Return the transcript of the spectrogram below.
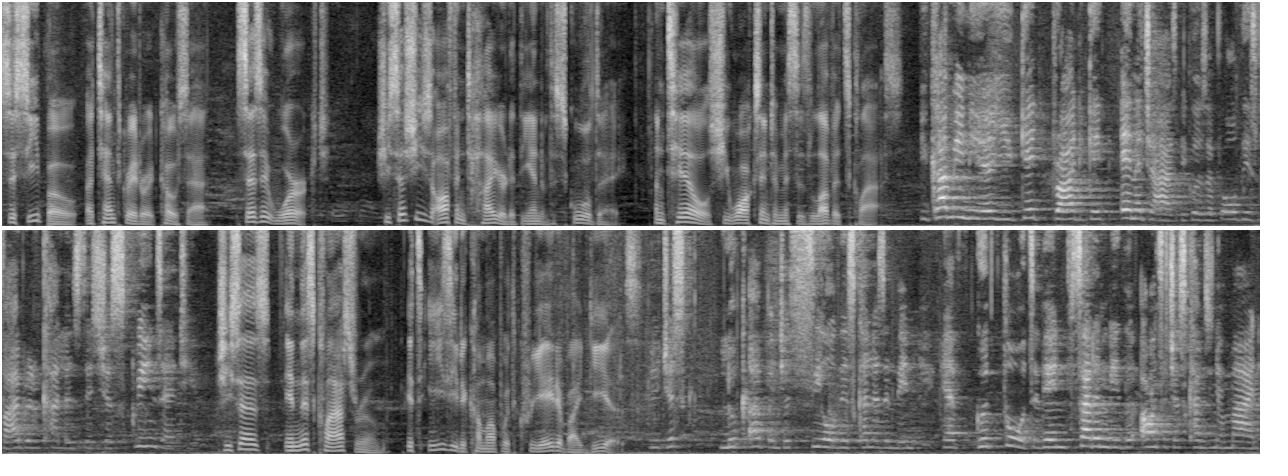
Sisipo, a 10th grader at COSAT, says it worked. She says she's often tired at the end of the school day until she walks into Mrs. Lovett's class. You come in here, you get bright, you get energized because of all these vibrant colors that just screams at you. She says in this classroom, it's easy to come up with creative ideas. You just look up and just see all these colors and then have good thoughts and then suddenly the answer just comes in your mind.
